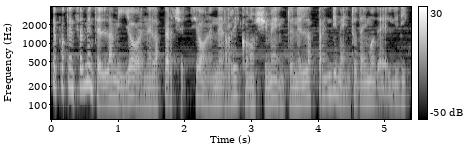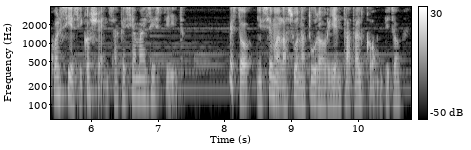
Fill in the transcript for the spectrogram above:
È potenzialmente la migliore nella percezione, nel riconoscimento e nell'apprendimento dai modelli di qualsiasi coscienza che sia mai esistita. Questo, insieme alla sua natura orientata al compito,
